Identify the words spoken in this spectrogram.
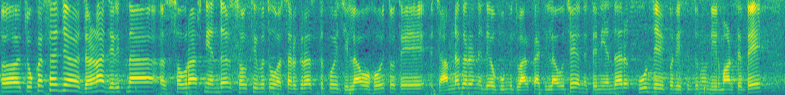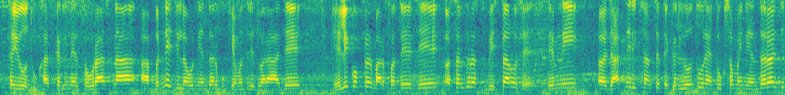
ચોક્કસ જ ઝરણા જે રીતના સૌરાષ્ટ્રની અંદર સૌથી વધુ અસરગ્રસ્ત કોઈ જિલ્લાઓ હોય તો તે જામનગર અને દેવભૂમિ દ્વારકા જિલ્લાઓ છે અને તેની અંદર પૂર જેવી પરિસ્થિતિનું નિર્માણ છે તે થયું હતું. ખાસ કરીને સૌરાષ્ટ્રના આ બંને જિલ્લાઓની અંદર મુખ્યમંત્રી દ્વારા આજે હેલિકોપ્ટર મારફતે જે અસરગ્રસ્ત વિસ્તારો છે, તેમની જાત નિરીક્ષણ છે તે કર્યું હતું અને ટૂંક સમયની અંદર જ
